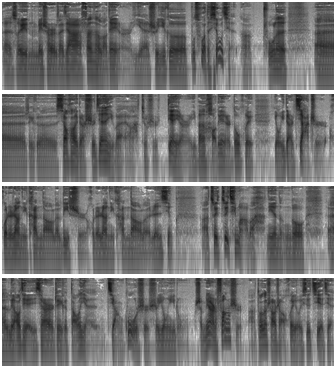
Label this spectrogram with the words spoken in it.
呃，所以，没事在家翻翻老电影也是一个不错的消遣啊。除了，呃，这个消耗一点时间以外啊，就是电影一般好电影都会有一点价值，或者让你看到了历史，或者让你看到了人性，啊，最最起码吧，你也能够呃了解一下这个导演讲故事是用一种什么样的方式啊，多多少少会有一些借鉴。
